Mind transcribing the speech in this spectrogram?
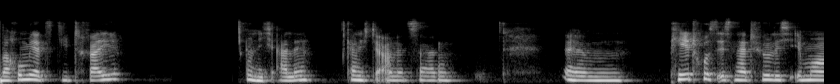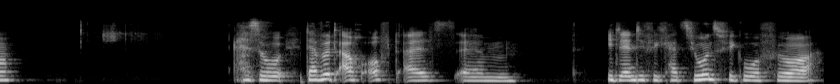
Warum jetzt die drei und nicht alle, kann ich dir auch nicht sagen. Ähm, Petrus ist natürlich immer, also da wird auch oft als ähm, Identifikationsfigur für,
